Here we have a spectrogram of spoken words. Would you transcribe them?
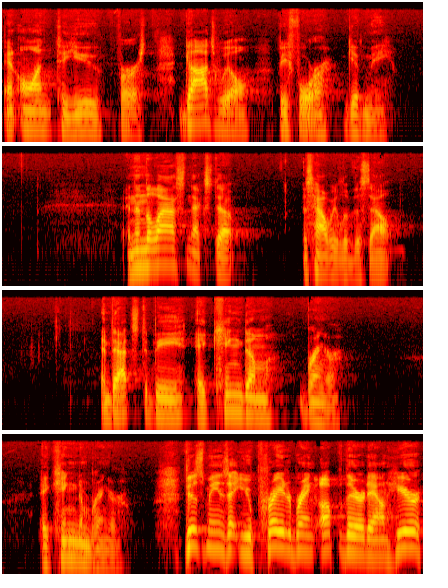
and on to you first. God's will before give me. And then the last next step is how we live this out. And that's to be a kingdom bringer a kingdom bringer. This means that you pray to bring up there, down here,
